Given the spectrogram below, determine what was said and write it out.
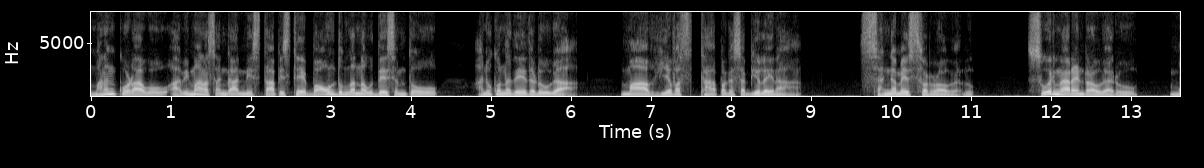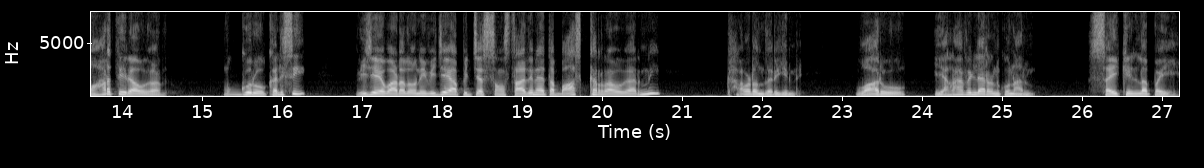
మనం కూడా ఓ అభిమాన సంఘాన్ని స్థాపిస్తే బాగుంటుందన్న ఉద్దేశంతో అనుకున్నదే తడువుగా మా వ్యవస్థాపక సభ్యులైన సంగమేశ్వరరావు గారు సూర్యనారాయణరావు గారు మారుతీరావు గారు ముగ్గురు కలిసి విజయవాడలోని విజయ పిక్చర్స్ సంస్థ అధినేత భాస్కర్ రావు గారిని కలవడం జరిగింది. వారు ఎలా వెళ్ళారనుకున్నారు? సైకిళ్ళపై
